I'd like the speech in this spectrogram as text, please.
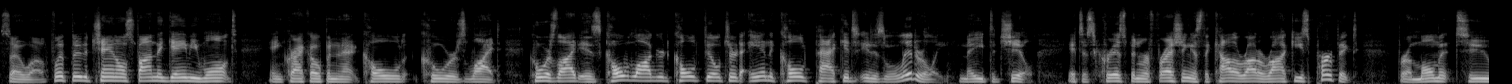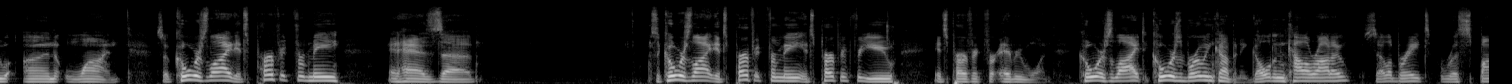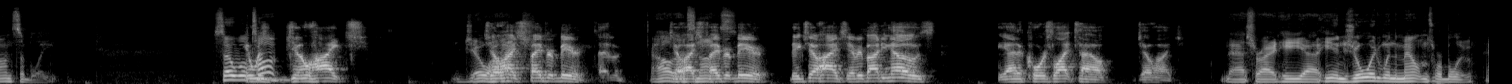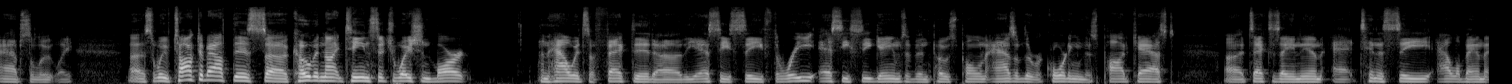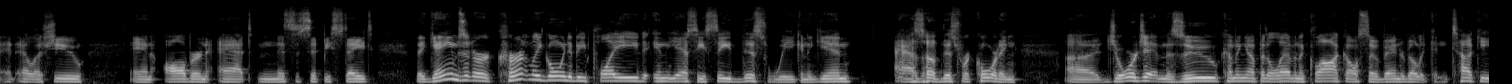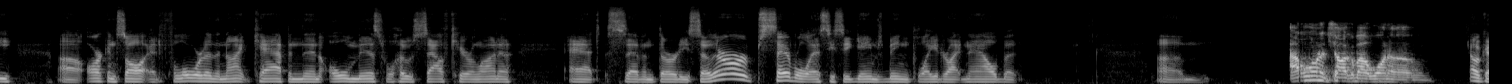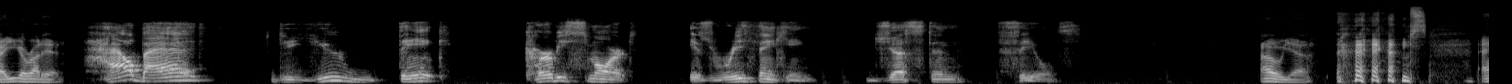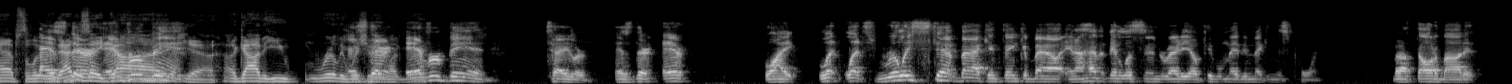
So uh, flip through the channels, find the game you want, and crack open that cold Coors Light. Coors Light is cold lagered, cold filtered, and a cold package. It is literally made to chill. It's as crisp and refreshing as the Colorado Rockies, perfect for a moment to unwind. So Coors Light, it's perfect for me. It has uh, so Coors Light, it's perfect for me. It's perfect for you. It's perfect for everyone. Coors Light, Coors Brewing Company, Golden, Colorado. Celebrate responsibly. So we'll it talk. Was Joe Hyche. Joe, Joe. Hyche's favorite beer. Taylor. Oh, Joe Hyche's nice. favorite beer. Big Joe Hyche. Everybody knows. He had a Coors Light towel. Joe Hyche. That's right. He uh, he enjoyed when the mountains were blue. Absolutely. Uh, so we've talked about this uh, COVID nineteen situation, Bart, and how it's affected uh, the SEC. Three SEC games have been postponed as of the recording of this podcast. Uh, Texas A&M at Tennessee, Alabama at LSU, and Auburn at Mississippi State. The games that are currently going to be played in the SEC this week, and again, as of this recording, uh, Georgia at Mizzou coming up at 11 o'clock. Also Vanderbilt at Kentucky. Uh, Arkansas at Florida, the nightcap, and then Ole Miss will host South Carolina at 7:30. So there are several SEC games being played right now, but um, I want to talk about one of them. okay, you go right ahead. How bad do you think Kirby Smart is rethinking Justin Fields? Oh yeah, absolutely. Has that is a guy, been- yeah, a guy that you really wish you had there let go. ever been, Taylor? Has there ever, like, let, let's really step back and think about, and I haven't been listening to radio. People may be making this point, but I thought about it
